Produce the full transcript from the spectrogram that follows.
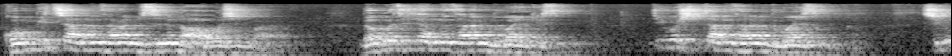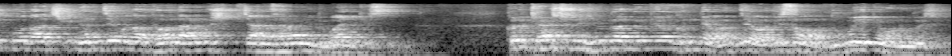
곤비치 않는 사람이 있으면 나와보신 바랍니다. 넘어지지 않는 사람이 누가 있겠습니까? 뛰고 싶지 않은 사람이 누가 있습니까? 지금보다 지금 현재보다 더 날고 싶지 않은 사람이 누가 있겠습니까? 그렇게 할 수 있는 힘과 능력은 근데 언제 어디서 누구에게 오는 것입니까?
